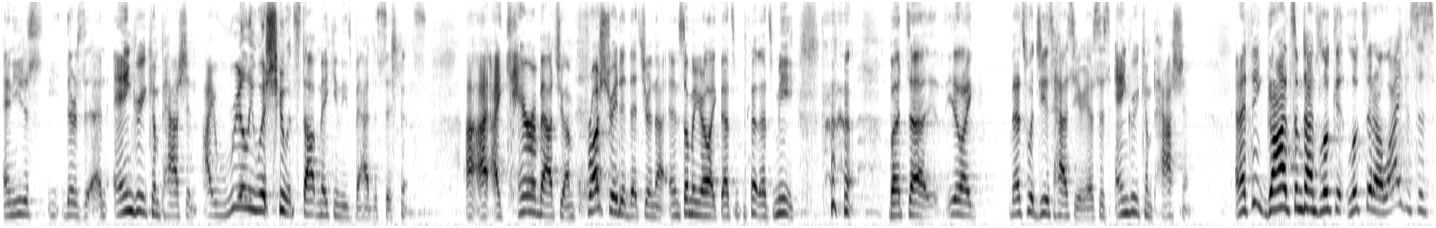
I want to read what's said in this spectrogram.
And you just, there's an angry compassion. I really wish you would stop making these bad decisions. I, I care about you. I'm frustrated that you're in that. And some of you are like, that's, that's me. but uh, you're like, that's what Jesus has here. He has this angry compassion. And I think God sometimes look at, looks at our life and says,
